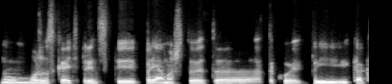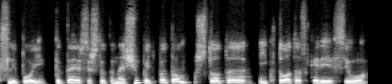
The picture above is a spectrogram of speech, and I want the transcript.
ну, можно сказать, в принципе, прямо, что это такой, ты как слепой пытаешься что-то нащупать, потом что-то и кто-то, скорее всего,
